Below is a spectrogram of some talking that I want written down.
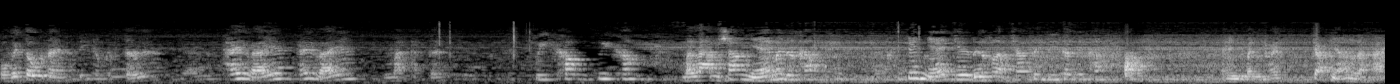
Còn cái tu này nó đi trong trật tự? Thấy vậy thấy vậy mà trật tự quy không quy không. Mà làm sao nhẹ mới được không? Cái nhẹ chưa được làm sao tới đi tới cái không? Thì mình phải chấp nhận là phải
